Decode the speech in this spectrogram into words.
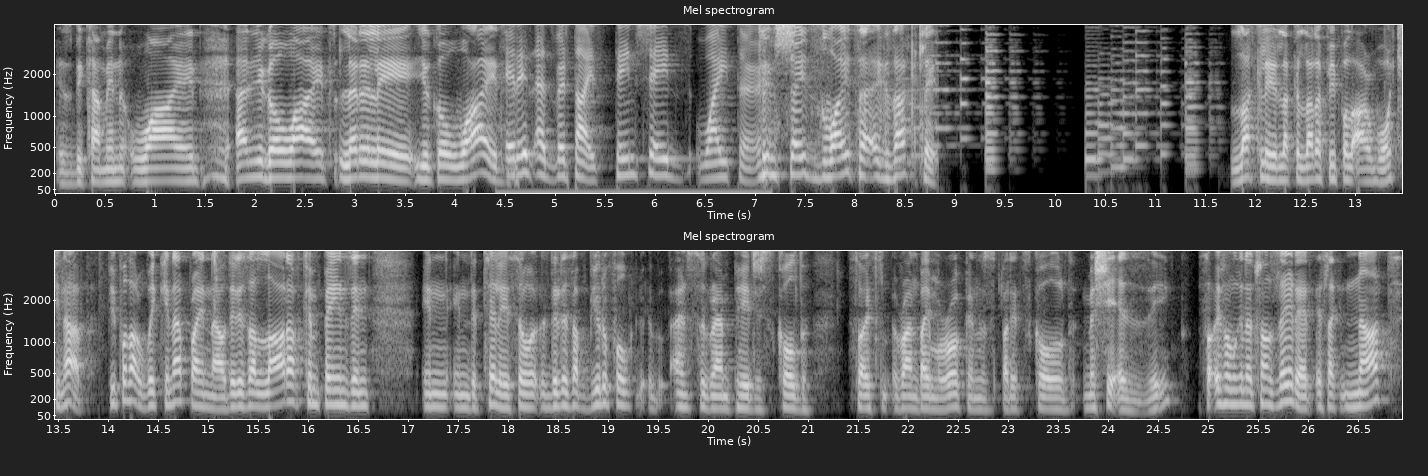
is becoming white, and you go white. Literally, you go white. It is advertised. Ten shades whiter. Ten shades whiter, exactly. Luckily, like a lot of people are waking up. People are waking up right now. There is a lot of campaigns in, in, in the telly. So there is a beautiful Instagram page. It's called, so it's run by Moroccans, but it's called Meshi Izzi. So if I'm gonna translate it, it's like not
